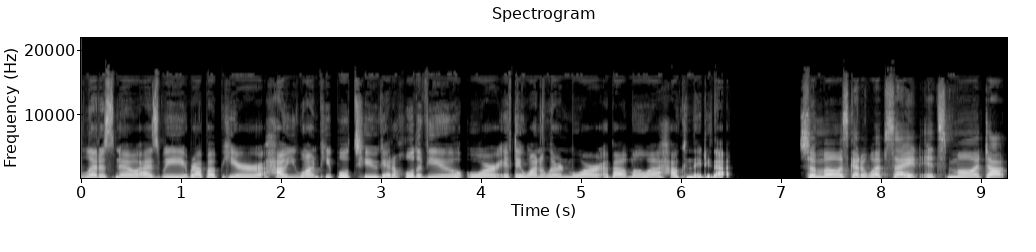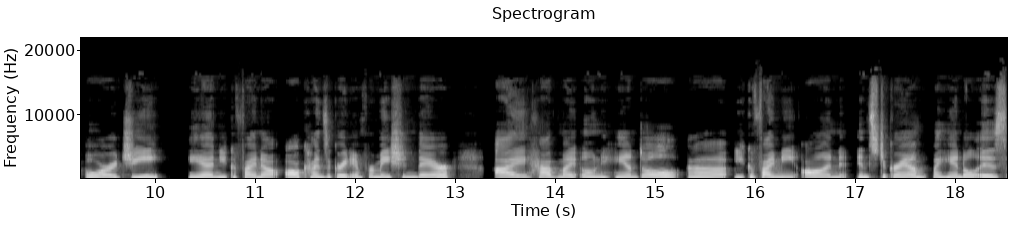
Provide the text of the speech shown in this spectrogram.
Let us know as we wrap up here how you want people to get a hold of you, or if they want to learn more about MOA, how can they do that? So, MOA's got a website. It's moa.org, and you can find out all kinds of great information there. I have my own handle. Uh, you can find me on Instagram. My handle is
